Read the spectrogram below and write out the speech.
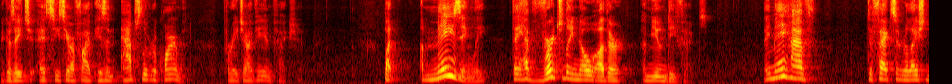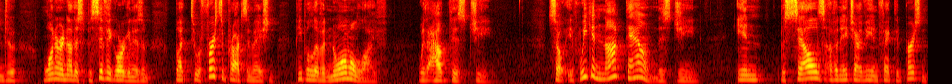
because H CCR5 is an absolute requirement for HIV infection. But amazingly, they have virtually no other immune defects. They may have defects in relation to one or another specific organism, but to a first approximation, people live a normal life without this gene. So if we can knock down this gene in the cells of an HIV infected person,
